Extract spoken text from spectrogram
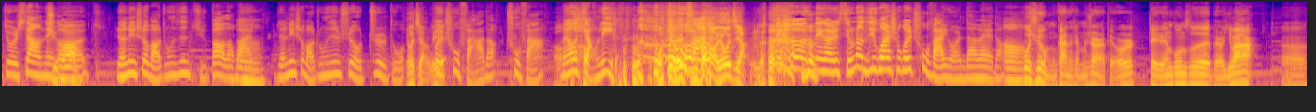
就是向那个人力社保中心举报的话，嗯人力社保中心是有制度有奖励会，处罚的，处罚哦没有奖励，我以为举报有奖呢。那个那个行政机关是会处罚用人单位的。哦过去我们干的什么事儿？比如这人工资，比如一万二，嗯，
